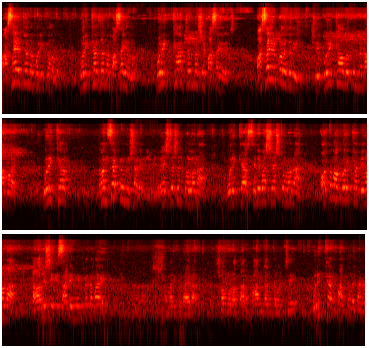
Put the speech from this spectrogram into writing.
বাছাইয়ের জন্য পরীক্ষা হলো, পরীক্ষার জন্য বাছাই হলো, পরীক্ষার জন্য সে বাছাই হয়েছে। বাছাইয়ের পরে যদি সে পরীক্ষা অবতীর্ণ না হয়, পরীক্ষার কনসেপ্ট অনুসারে রেজিস্ট্রেশন করল না, পরীক্ষার সিলেবাস শেষ করল না, অথবা পরীক্ষা দিল না, তাহলে সে কি সার্টিফিকেট পেতে পারে? সম্মানিত ভাইরা সফলতার মানদণ্ড হচ্ছে পরীক্ষার মাধ্যমে তাকে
